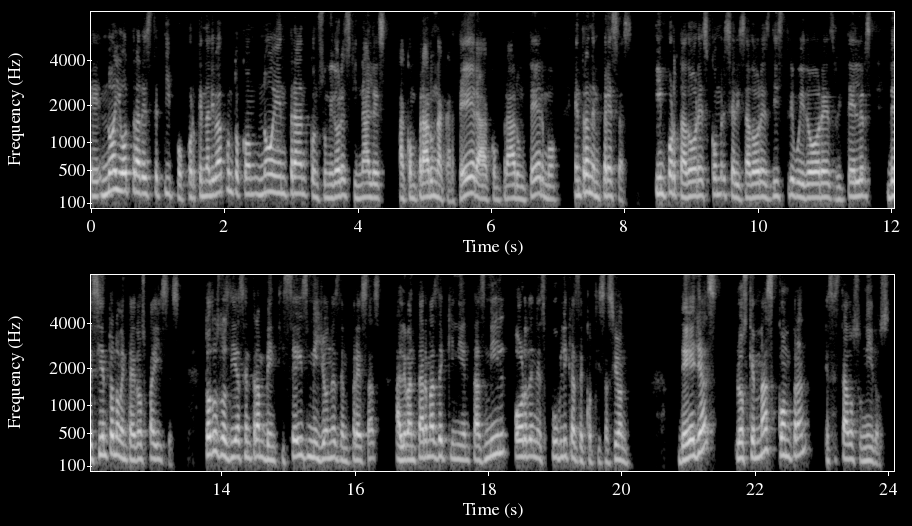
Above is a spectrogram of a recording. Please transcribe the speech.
eh, no hay otra de este tipo, porque en Alibaba.com no entran consumidores finales a comprar una cartera, a comprar un termo, entran empresas importadores, comercializadores, distribuidores, retailers de 192 países. Todos los días entran 26 millones de empresas a levantar más de 500 mil órdenes públicas de cotización. De ellas, los que más compran es Estados Unidos.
